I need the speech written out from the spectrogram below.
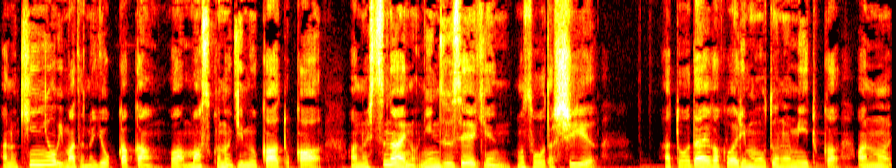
あの金曜日までの4日間はマスクの義務化とかあの室内の人数制限もそうだしあと大学はリモートのみとかあの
